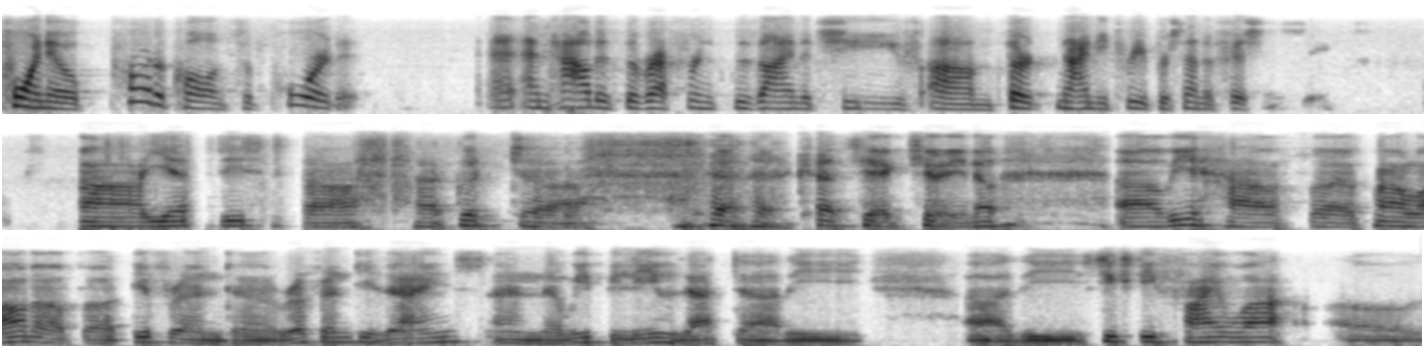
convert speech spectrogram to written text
3.0 protocol and support it? and, and how does the reference design achieve um, 93% efficiency? Uh, yes, this is uh, a good uh. You know, uh, we have uh, quite a lot of uh, different uh, reference designs, and we believe that the the 65 watt uh,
